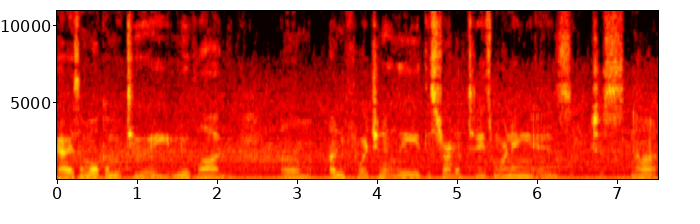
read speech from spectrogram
guys and welcome to a new vlog. Um, unfortunately, the start of today's morning is just not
